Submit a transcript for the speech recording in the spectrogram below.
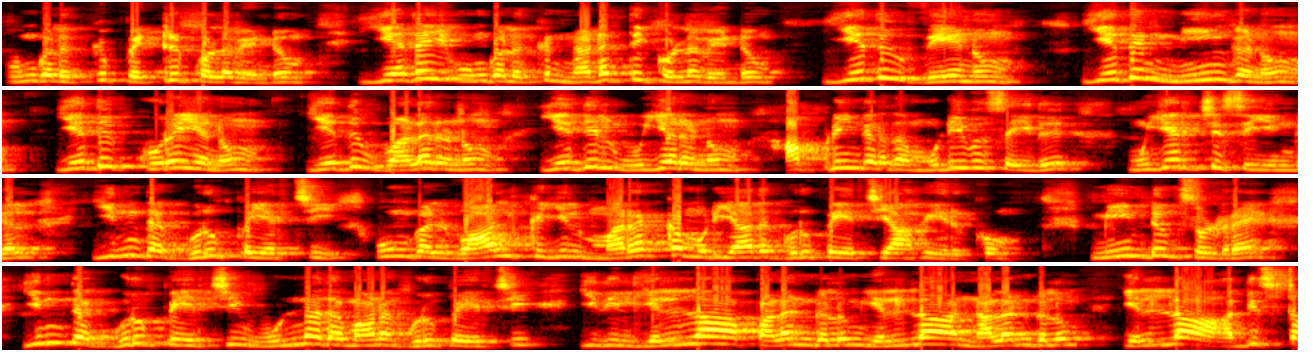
உங்களுக்கு பெற்றுக்கொள்ள வேண்டும்? எதை உங்களுக்கு நடத்தி கொள்ள வேண்டும்? எது வேணும்? எது நீங்கணும் எது குறையணும் எது வளரணும் எதில் உயரணும் அப்படிங்கிறத முடிவு செய்து முயற்சி செய்யுங்கள். இந்த குரு பயிற்சி உங்கள் வாழ்க்கையில் மறக்க முடியாத குரு பயிற்சியாக இருக்கும். மீண்டும் சொல்றேன் இந்த குரு பயிற்சி உன்னதமான குரு பயிற்சி. இதில் எல்லா பலன்களும் எல்லா நலன்களும் எல்லா அதிர்ஷ்ட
